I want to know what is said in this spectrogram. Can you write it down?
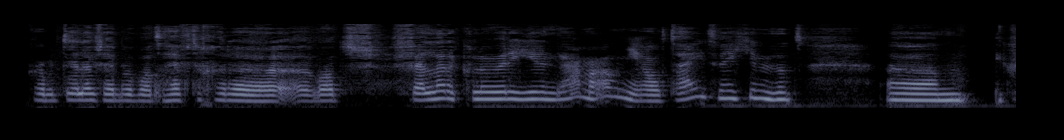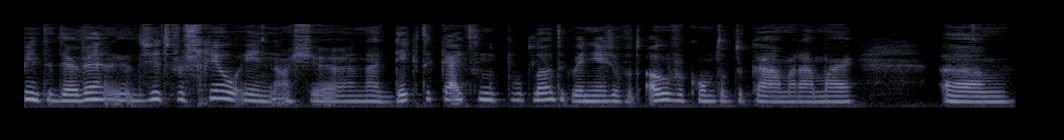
Carbotello's hebben wat heftigere, uh, wat fellere kleuren hier en daar. Maar ook niet altijd, weet je. Dat, um, ik vind het er, er zit verschil in als je naar dikte kijkt van de potlood. Ik weet niet eens of het overkomt op de camera. Maar um,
